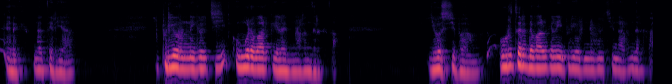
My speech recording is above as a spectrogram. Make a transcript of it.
எனக்கு என்ன தெரியாது. இப்படி ஒரு நிகழ்ச்சி உங்களோட வாழ்க்கையில் நடந்திருக்கு. யோசிச்சு பாருங்க ஒருத்தருடைய வாழ்க்கையில் இப்படி ஒரு நிகழ்ச்சி நடந்திருக்கா?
